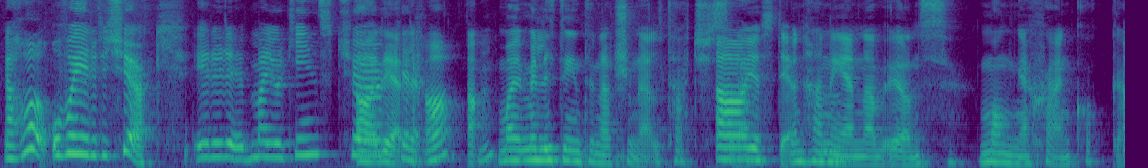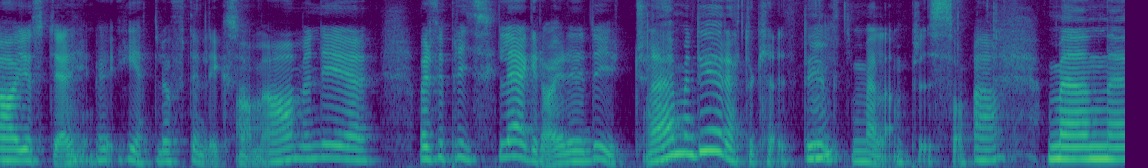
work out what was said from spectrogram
Jaha, och vad är det för kök? Är det mallorquinskt kök? Ja, det är det. eller? Ja. Ja, med lite internationell touch. Ja, sådär. just det. Men han är Mm. en av öns många stjärnkockar. ja, just det. Hetluften liksom. Ja. men det är, vad är det för prisläge då? Är det dyrt? Nej, men det är rätt okej. Det är Mm. lite mellanpris så. Ja. Men eh,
